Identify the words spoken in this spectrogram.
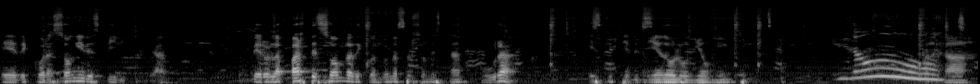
eh, de corazón y de espíritu, ¿ya? Pero la parte sombra de cuando una persona es tan pura es que tiene miedo a la unión íntima. No. Ajá.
